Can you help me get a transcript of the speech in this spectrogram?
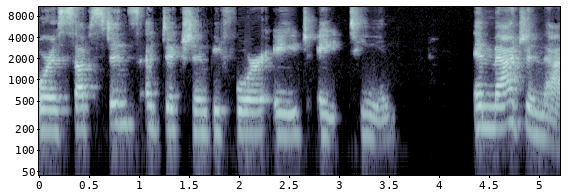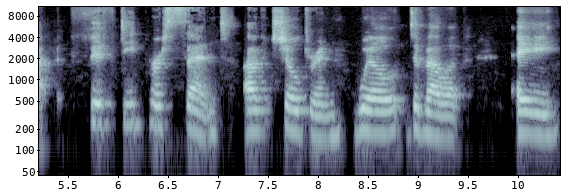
or a substance addiction before age 18. Imagine that 50% of children will develop a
